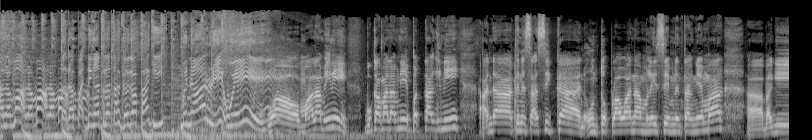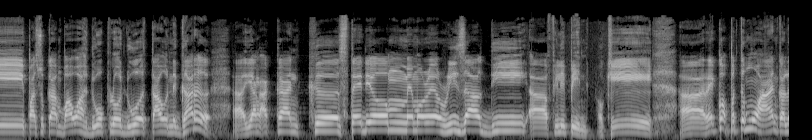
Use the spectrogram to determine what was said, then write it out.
Alamak, alamak, alamak. Tak dapat dengar telatah gegar pagi. Menarik weh. Wow, malam ini Bukan malam ni, petang ini Anda kena saksikan Untuk perlawanan Malaysia menentang Myanmar uh, Bagi pasukan bawah 22 tahun negara uh, Yang akan ke Stadium Memorial Rizal di uh, Filipin Okey uh, Rekod pertemuan Kalau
